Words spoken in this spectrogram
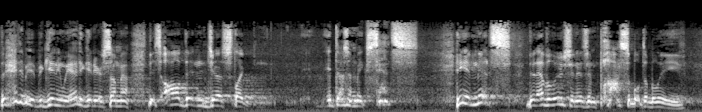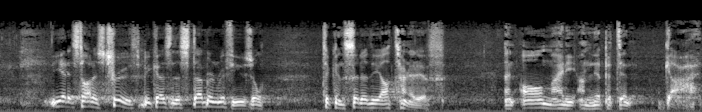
There had to be a beginning. We had to get here somehow. This all didn't just like, it doesn't make sense. He admits that evolution is impossible to believe, yet it's taught as truth because of the stubborn refusal to consider the alternative an almighty, omnipotent God.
